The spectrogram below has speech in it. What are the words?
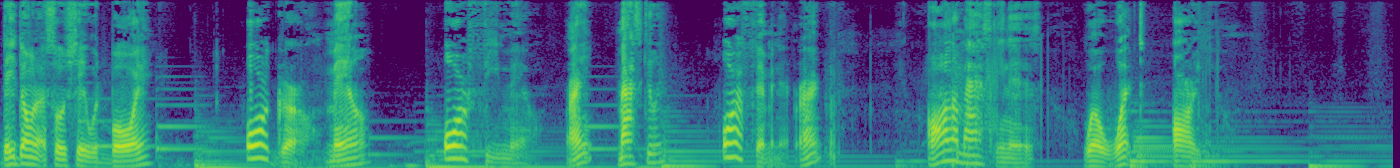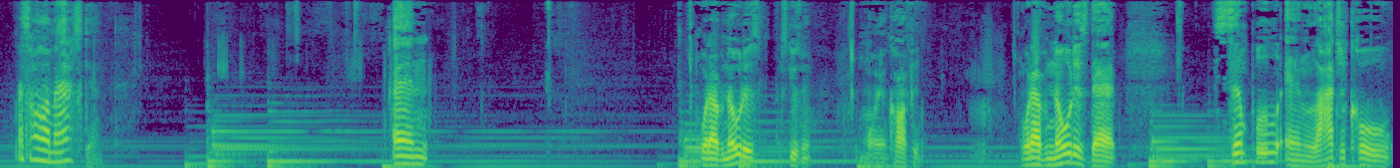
they don't associate with boy or girl, male or female, right? masculine or feminine, right? All I'm asking is, well, what are you? That's all I'm asking. And what I've noticed, excuse me, morning coffee. What I've noticed that simple and logical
